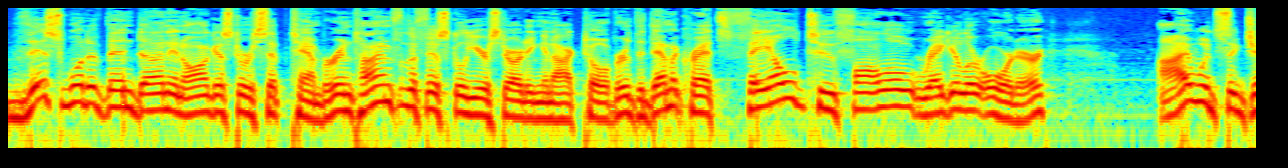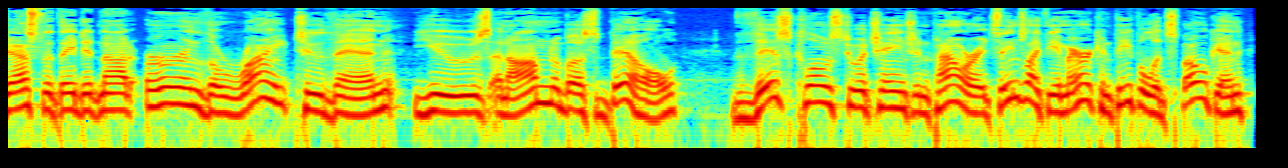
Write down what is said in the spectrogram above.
this would have been done in August or September in time for the fiscal year starting in October. The Democrats failed to follow regular order. I would suggest that they did not earn the right to then use an omnibus bill this close to a change in power. It seems like the American people had spoken,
